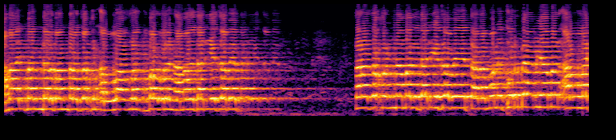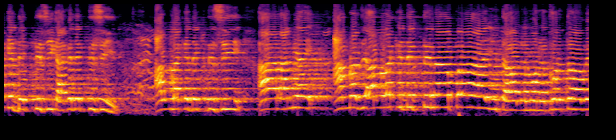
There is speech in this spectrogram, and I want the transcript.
আমার ইমানদার বান্দারা যখন আল্লাহু আকবার বলে নামাজে দাঁড়িয়ে যাবে, তারা যখন নামাজে দাঁড়িয়ে যাবে, তারা মনে করবে, আমি আমার আল্লাহকে দেখতেছি, কাকে দেখতেছি? আল্লাহকে দেখতেছি। আর আমি আমরা যে আল্লাহকে দেখতে না পাই, তাহলে মনে করতে হবে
